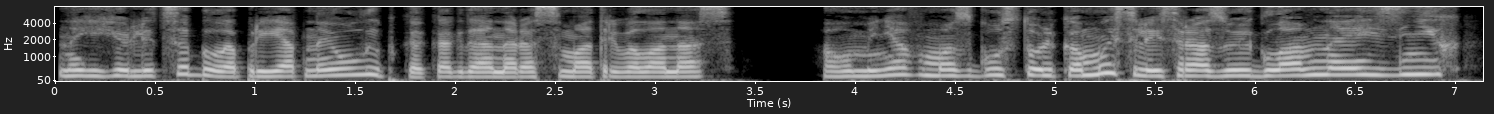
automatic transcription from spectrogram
На ее лице была приятная улыбка, когда она рассматривала нас. А у меня в мозгу столько мыслей сразу, и главное из них —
